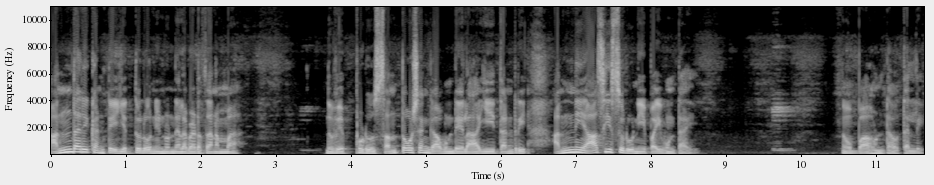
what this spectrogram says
అందరికంటే ఎత్తులో నిన్ను నిలబెడతానమ్మా. నువ్వెప్పుడూ సంతోషంగా ఉండేలా ఈ తండ్రి అన్ని ఆశీస్సులు నీపై ఉంటాయి. నువ్వు బాగుంటావు తల్లి.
